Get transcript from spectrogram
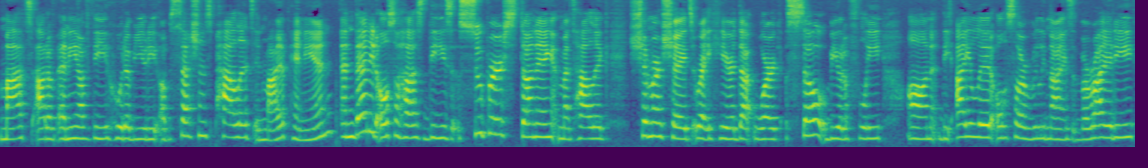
mattes out of any of the Huda Beauty Obsessions palettes in my opinion. And then it also has these super stunning metallic shimmer shades right here that work so beautifully on the eyelid also a really nice variety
